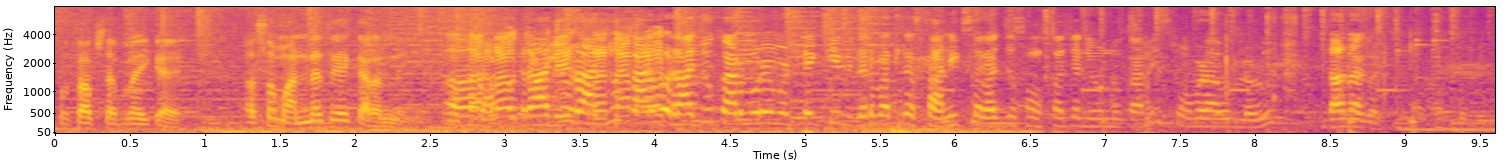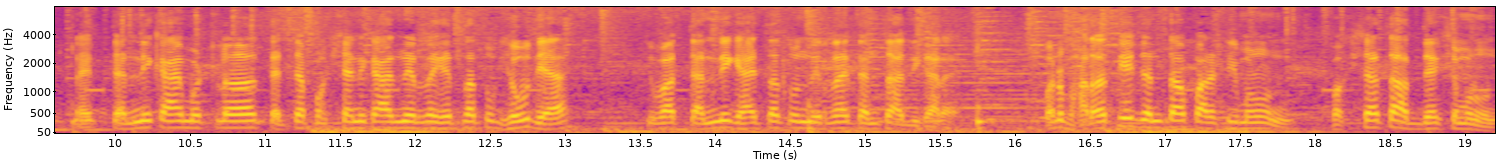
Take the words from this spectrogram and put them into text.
प्रताप सरनाईक आहे असं मानण्याचं काही कारण नाही. राजू कारमोरे म्हटले की विदर्भातल्या स्थानिक स्वराज्य संस्थांच्या निवडणुकांनी सोहळ्यावर लढू दादागड नाही त्यांनी काय म्हटलं त्याच्या पक्षाने काय निर्णय घेतला तो घेऊ द्या किंवा त्यांनी घ्यायचा तो निर्णय त्यांचा अधिकार आहे. पण भारतीय जनता पार्टी म्हणून पक्षाचा अध्यक्ष म्हणून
